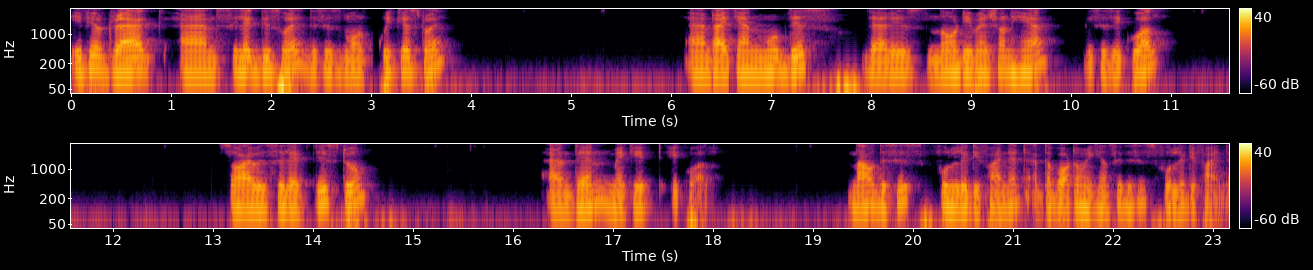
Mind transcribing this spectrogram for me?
if you drag and select this way this is more quickest way. And I can move this. There is no dimension here. This is equal. So I will select these two and then make it equal. Now this is fully defined. At the bottom you can see this is fully defined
